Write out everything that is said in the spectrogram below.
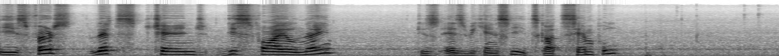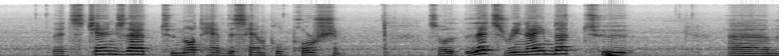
is first let's change this file name because as we can see it's got sample. Let's change that to not have the sample portion. So let's rename that to um,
